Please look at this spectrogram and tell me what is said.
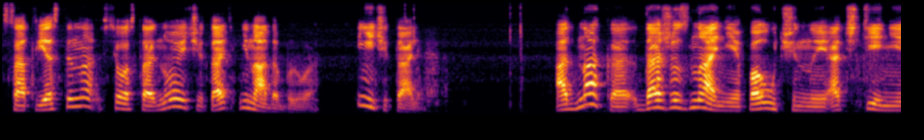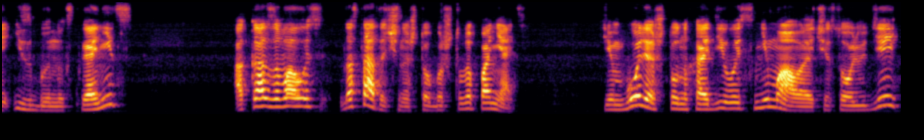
Соответственно, все остальное читать не надо было. И не читали. Однако даже знания, полученные от чтения избранных страниц, оказывалось достаточно, чтобы что-то понять. Тем более, что находилось немалое число людей,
